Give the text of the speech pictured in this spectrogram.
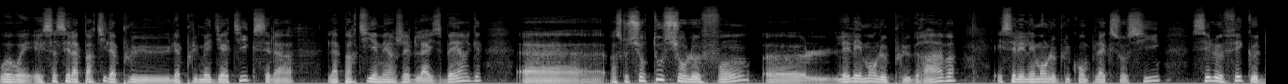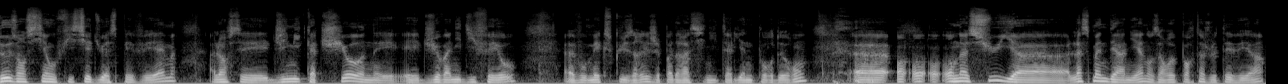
Oui, oui. Et ça, c'est la partie la plus la plus médiatique. C'est la la partie émergée de l'iceberg, euh, parce que surtout sur le fond, euh, l'élément le plus grave, et c'est l'élément le plus complexe aussi, c'est le fait que deux anciens officiers du SPVM, alors c'est Jimmy Caccione et, Giovanni Di Feo, euh, vous m'excuserez, j'ai pas de racine italienne pour de rond, euh, on, a su il y a la semaine dernière dans un reportage de TVA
